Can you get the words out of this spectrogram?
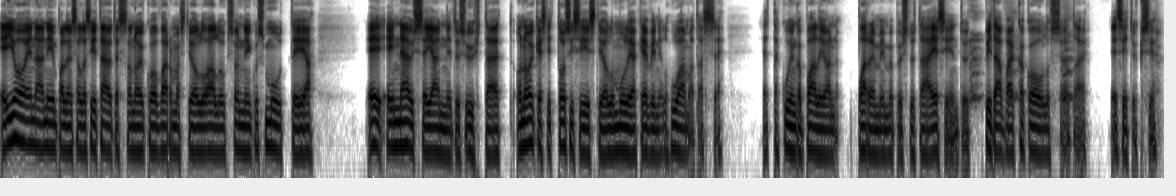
ei ole enää niin paljon sellaisia täytesanoja kuin on varmasti ollut aluksi, on niin kuin smoothia ja ei, ei näy se jännitys yhtään. että on oikeasti tosi siisti ollut mulla ja Kevinillä huomata se, että kuinka paljon paremmin me pystytään esiintyä, pitää vaikka koulussa jotain esityksiä.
